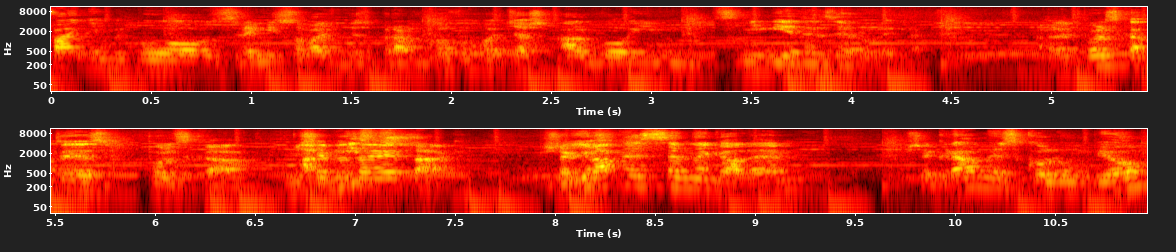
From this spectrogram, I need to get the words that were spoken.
fajnie by było zremisować bezbramkowo chociaż, albo im z nim 1-0 wygrać. Ale Polska to jest Polska. Mi A się mistrz- wydaje tak. Przegramy z Senegalem. Przegramy z Kolumbią,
